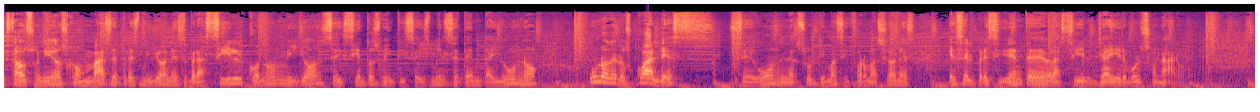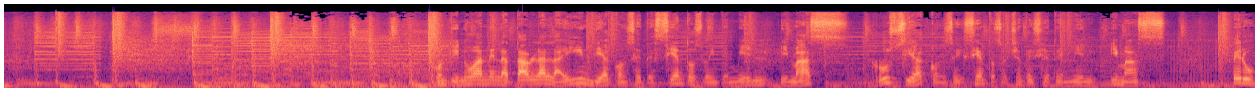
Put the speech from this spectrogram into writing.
Estados Unidos con más de 3 millones, Brasil con 1.626.071, uno de los cuales, según las últimas informaciones, es el presidente de Brasil, Jair Bolsonaro. Continúan en la tabla la India con 720.000 y más, Rusia con 687.000 y más, Perú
